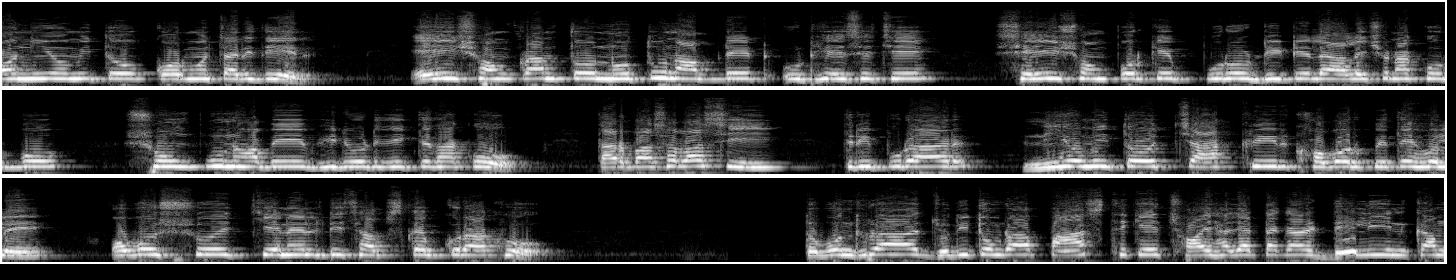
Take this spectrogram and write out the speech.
অনিয়মিত কর্মচারীদের। এই সংক্রান্ত নতুন আপডেট উঠে এসেছে, সেই সম্পর্কে পুরো ডিটেলে আলোচনা করব। সম্পূর্ণভাবে ভিডিওটি দেখতে থাকো। তার পাশাপাশি ত্রিপুরার নিয়মিত চাকরির খবর পেতে হলে অবশ্যই চ্যানেলটি সাবস্ক্রাইব করে রাখো। তো বন্ধুরা, যদি তোমরা পাঁচ থেকে ছয় হাজার টাকার ডেলি ইনকাম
